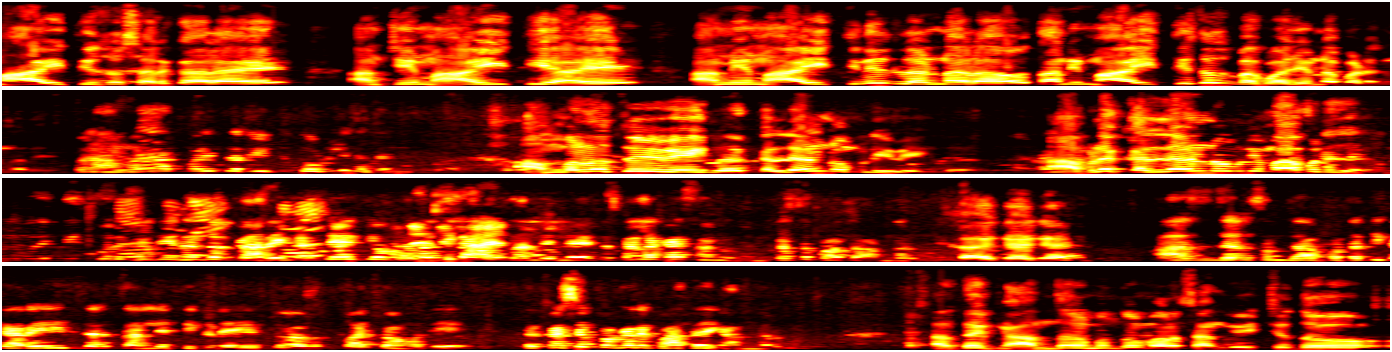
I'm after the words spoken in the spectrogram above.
महायुतीचं सरकार आहे. आमची महायुती आहे. आम्ही महायुतीनेच लढणार आहोत आणि महायुतीचाच भगवा झेंडा फडकणार आहे. पण अंबरनाथ वेगळं कल्याण डोंबली वेगळं. आपल्या कल्याण तर त्याला काय सांगू तुम्ही कसं पाहता आमदार म्हणून? काय काय काय? आज जर समजा पदाधिकारी जर चालले तिकडे भाजपामध्ये तर कशा प्रकारे पाहता एक आमदार म्हणून? आता एक आमदार म्हणून तुम्हाला सांगू इच्छितो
